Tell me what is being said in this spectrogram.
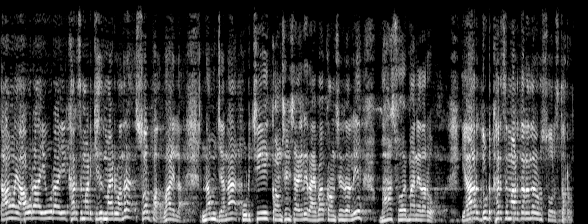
ತಾವು ಅವರ ಇವರ ಈ ಖರ್ಚು ಮಾಡಿ ಕಿಸಿದ್ ಮಾಡಿರು ಅಂದ್ರೆ ಸ್ವಲ್ಪ ಭಾಳ ಇಲ್ಲ ನಮ್ಮ ಜನ ಕುಡ್ಚಿ ಕಾನ್ಫಿಡೆನ್ಸ್ ಆಗಲಿ, ರಾಯಬಾಗ್ ಕಾನ್ಫಿಡೆನ್ಸ್ ಆಗಲಿ ಭಾಳ ಸ್ವಾಭಿಮಾನಿ ಅದಾರು ಯಾರು ದುಡ್ಡು ಖರ್ಚು ಮಾಡ್ತಾರಂದ್ರೆ ಅವ್ರು ಸೋಲಿಸ್ತಾರೋ.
